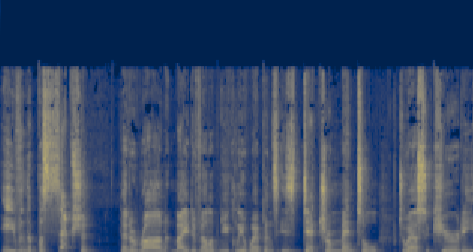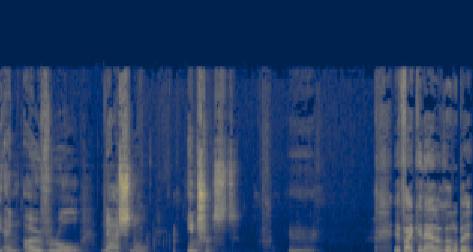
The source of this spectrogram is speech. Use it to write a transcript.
Even the perception that Iran may develop nuclear weapons is detrimental to our security and overall national interest. Hmm. If I can add a little bit,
